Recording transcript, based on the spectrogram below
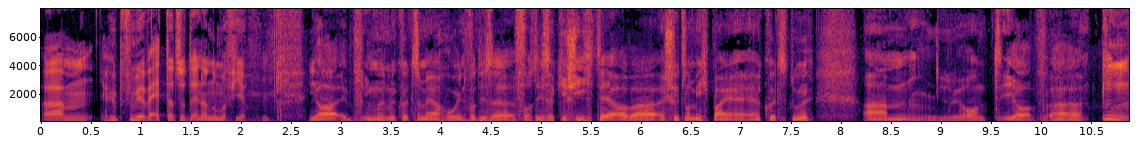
Ähm, hüpfen wir weiter zu deiner Nummer 4. Ja, ich ich muss mich kurz einmal erholen von dieser, von dieser Geschichte, aber schüttel mich mal äh, kurz durch. Ähm, und ja, äh,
